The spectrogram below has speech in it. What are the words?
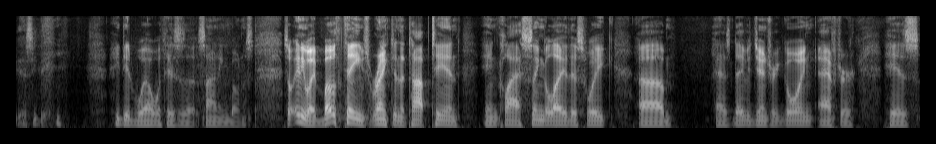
Yes, he did. He did well with his uh, signing bonus. So anyway, both teams ranked in the top ten in Class Single A this week. Um, as David Gentry going after his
